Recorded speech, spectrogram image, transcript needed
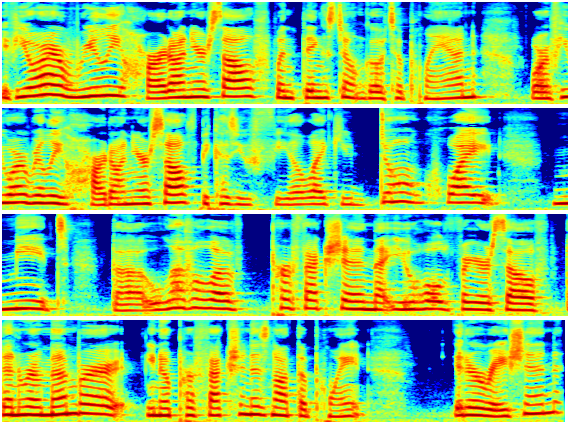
If you are really hard on yourself when things don't go to plan, or if you are really hard on yourself because you feel like you don't quite meet the level of perfection that you hold for yourself, then remember, you know, perfection is not the point. Iteration,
